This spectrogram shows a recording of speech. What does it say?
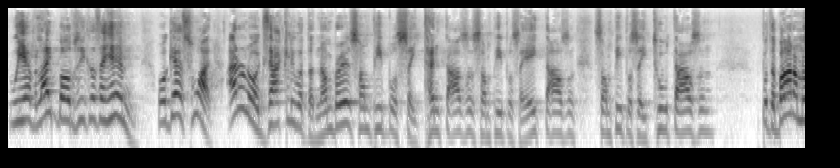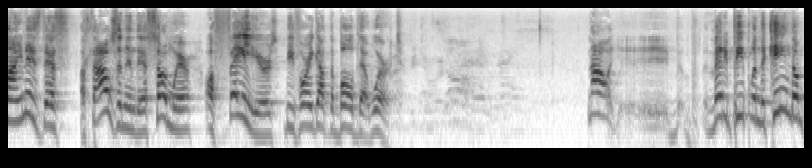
We have light bulbs because of him. Well, guess what? I don't know exactly what the number is. Some people say 10,000, some people say 8,000, some people say 2,000. But the bottom line is there's a thousand in there somewhere of failures before he got the bulb that worked. Now, uh, many people in the kingdom,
